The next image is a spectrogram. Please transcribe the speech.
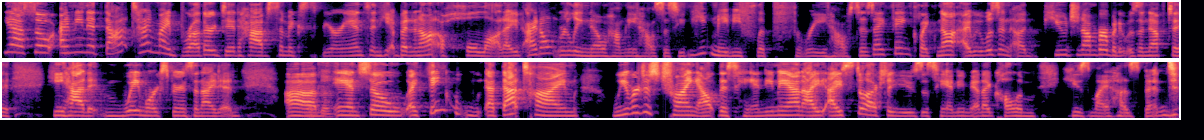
Yeah, so I mean, at that time, my brother did have some experience, and he, but not a whole lot. I, I don't really know how many houses he he maybe flipped three houses. I think, like not, I mean, it wasn't a huge number, but it was enough to. He had it way more experience than I did, um, Okay. and so I think at that time we were just trying out this handyman. I I still actually use this handyman. I call him he's my husband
